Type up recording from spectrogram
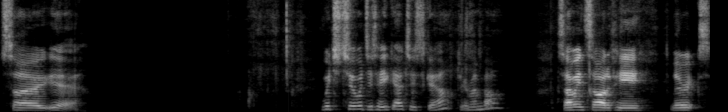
So yeah. Which tour did he go to, Scout? Do you remember? So inside of here, lyrics.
